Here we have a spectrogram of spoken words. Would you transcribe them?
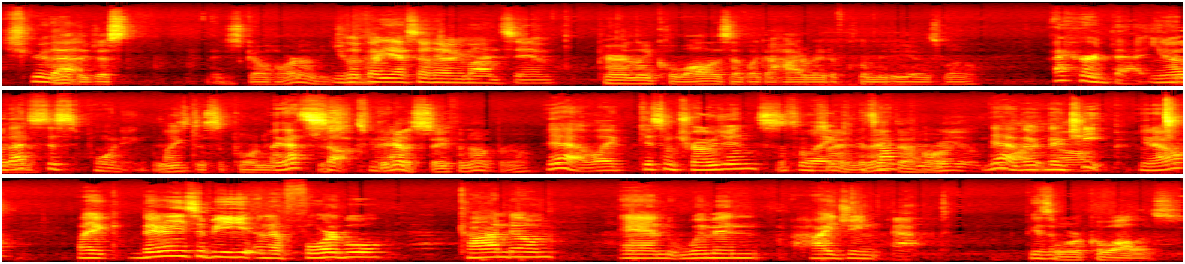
screw Yeah, that. they just they just go hard on each other. you other. look like you have something on your mind, Sam. Apparently, koalas have like a high rate of chlamydia as well. I heard that. You know, Yeah. that's disappointing. It is like, disappointing. like, that Just- sucks, man. They gotta safen up, bro. yeah, like get some Trojans. That's what like, I'm saying. It it's ain't not. that hard. Real. Yeah, they're they're cheap. You know, like there needs to be an affordable condom and women hygiene act because of, For koalas.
